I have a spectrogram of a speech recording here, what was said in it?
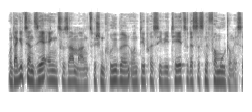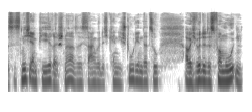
Und da gibt es ja einen sehr engen Zusammenhang zwischen Grübeln und Depressivität, so dass es eine Vermutung ist. Das ist nicht empirisch. Ne? Also ich sagen würde, ich kenne die Studien dazu, aber ich würde das vermuten.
